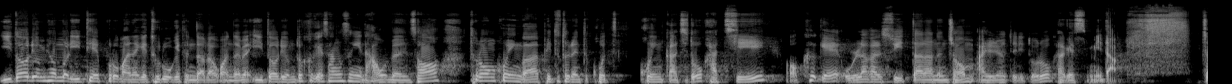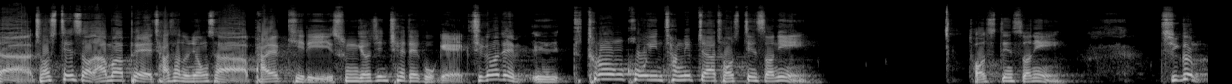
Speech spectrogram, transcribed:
이더리움 현물 ETF로 만약에 들어오게 된다라고 한다면 이더리움도 크게 상승이 나오면서 트론코인과 비트토렌트 코- 코인까지도 같이 어, 크게 올라갈 수 있다라는 점 알려드리도록 하겠습니다. 자, 저스틴선 암호화폐 자산운용사 발키리 숨겨진 최대 고객. 지금 현재 이 트론 코인 창립자 저스틴선이 저스틴 선이 지금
